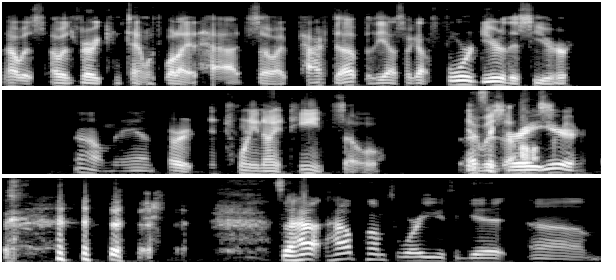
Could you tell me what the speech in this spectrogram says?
I was I was very content with what I had had, so I packed up. But yeah, so I got four deer this year Oh man, or in 2019. So that's was a great awesome. year. so how how pumped were you to get um,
